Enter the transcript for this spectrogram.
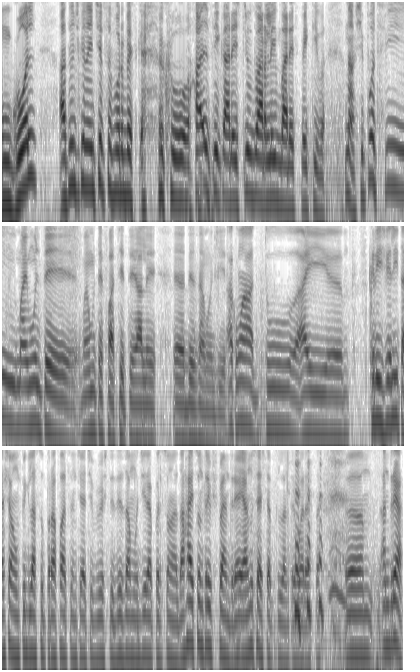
un gol atunci când încep să vorbesc cu alții care știu doar limba respectivă. Na, și pot fi mai multe, mai multe fațete ale uh, dezamăgirii. Acum, tu ai uh, scrijelit așa un pic la suprafață în ceea ce privește dezamăgirea personală, dar hai să o întreb și pe Andreea, ea nu se așteaptă la întrebarea asta. Uh, Andreea,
